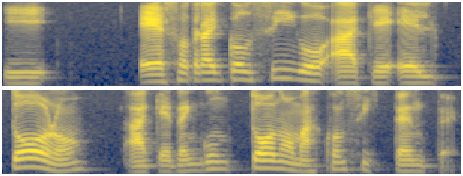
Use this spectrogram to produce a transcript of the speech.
Y eso trae consigo a que el tono, a que tenga un tono más consistente.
